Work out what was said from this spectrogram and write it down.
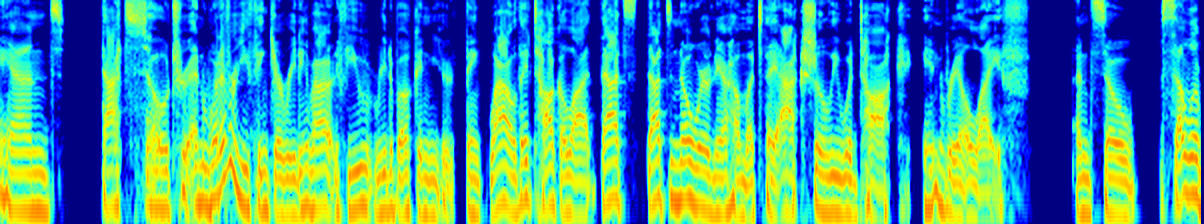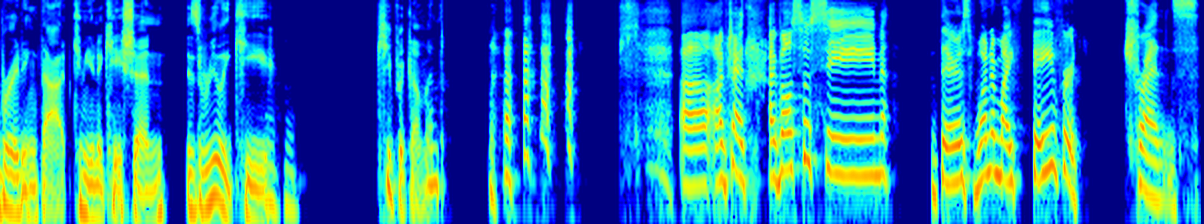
And that's so true. And whatever you think you're reading about, if you read a book and you think, wow, they talk a lot, that's that's nowhere near how much they actually would talk in real life. And so celebrating that communication is really key. Mhm. Keep it coming. uh, I'm trying. I've also seen there's one of my favorite trends,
